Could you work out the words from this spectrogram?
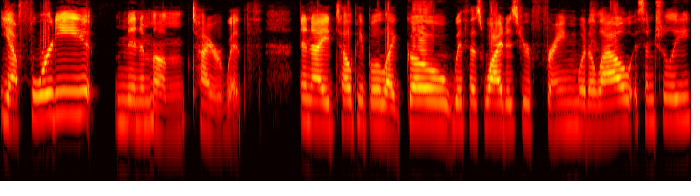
Yeah, 40 minimum tire width. And I tell people like go with as wide as your frame would allow essentially.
